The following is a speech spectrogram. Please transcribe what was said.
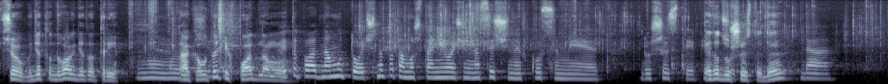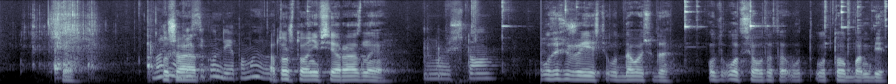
Все, где-то два, где-то три. Ну, мы так, а вот вообще- этих по одному. Это по одному точно, потому что они очень насыщенный вкус имеют. Душистые. Это перчик. душистый, да? Да. Все. Можно Слушай, две а- секунды, я помою руки? А то, что они все разные. Ну и что? Вот здесь уже есть. Вот давай сюда. Вот, вот все, вот это, вот, вот то бомби.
